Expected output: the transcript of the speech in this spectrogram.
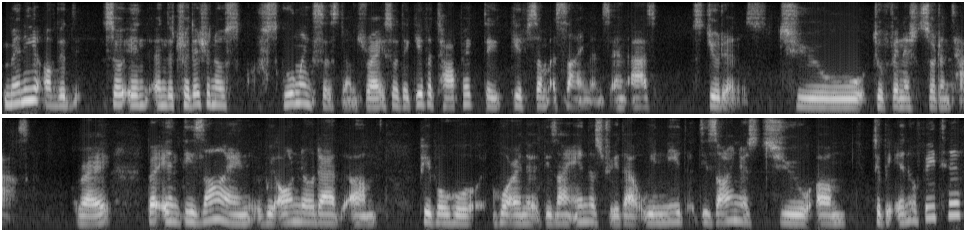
many of the so in, in the traditional schooling systems, right? So they give a topic, they give some assignments, and ask students to to finish certain tasks, right? But in design, we all know that um, people who, who are in the design industry that we need designers to um, to be innovative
